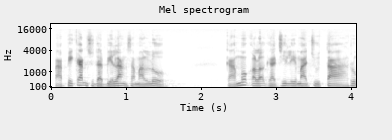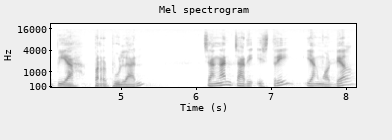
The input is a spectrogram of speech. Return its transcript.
Papi kan sudah bilang sama lo, kamu kalau gaji 5 juta rupiah per bulan, jangan cari istri yang model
